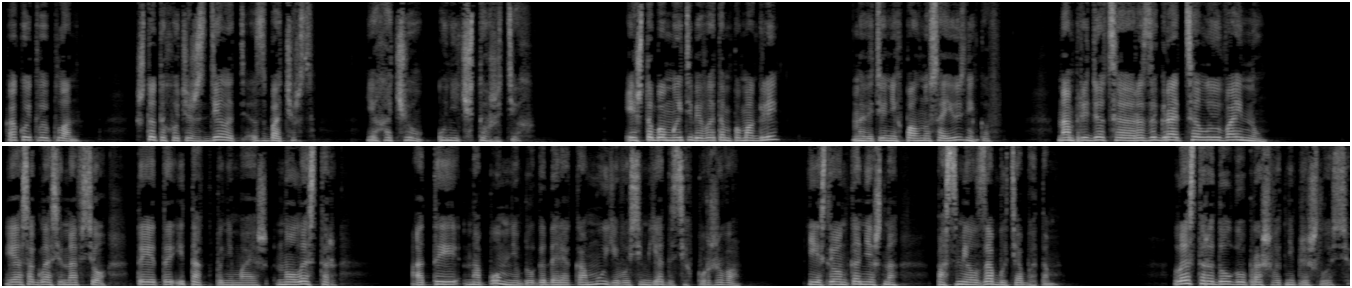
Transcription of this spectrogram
Какой твой план? Что ты хочешь сделать с Батчерс? Я хочу уничтожить их. И чтобы мы тебе в этом помогли? Но ведь у них полно союзников. Нам придется разыграть целую войну. Я согласен на все, ты это и так понимаешь. Но, Лестер, а ты напомни, благодаря кому его семья до сих пор жива. Если он, конечно, посмел забыть об этом. Лестера долго упрашивать не пришлось.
